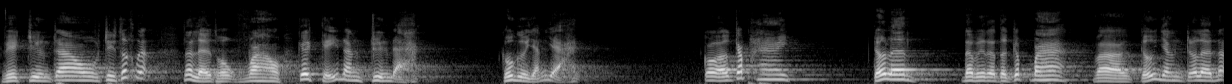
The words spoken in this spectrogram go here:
Việc truyền trao tri thức đó, nó lệ thuộc vào cái kỹ năng truyền đạt của người giảng dạy. Còn ở cấp 2 trở lên, đặc biệt là từ cấp 3 và cử nhân trở lên đó,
